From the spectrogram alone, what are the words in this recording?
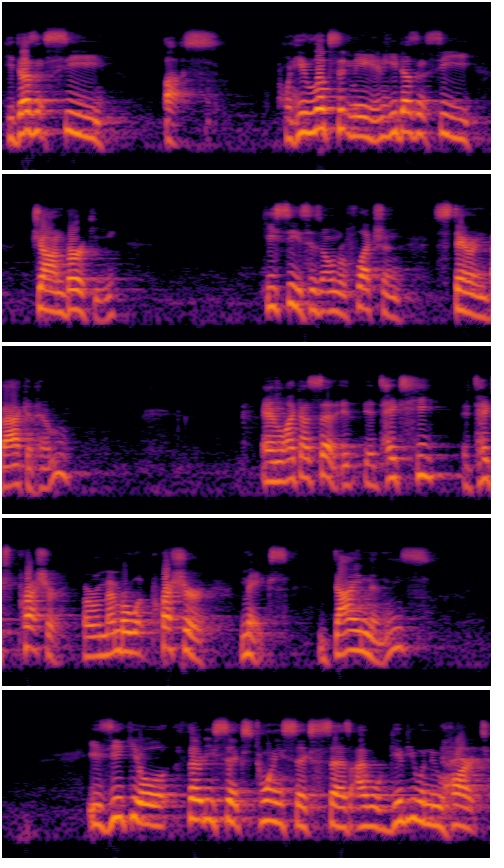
He doesn't see us. When he looks at me and he doesn't see John Berkey, he sees his own reflection staring back at him. And like I said, it, it takes heat, it takes pressure. But remember what pressure makes diamonds. Ezekiel 36, 26 says, I will give you a new heart,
